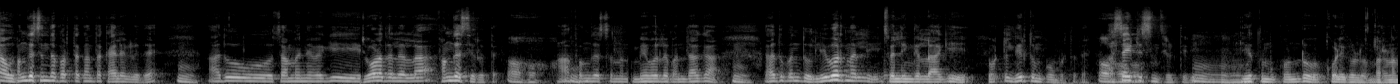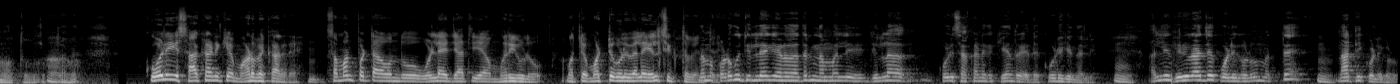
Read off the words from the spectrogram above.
ನಾವು ಫಂಗಸ್ ಇಂದ ಬರ್ತಕ್ಕಂಥ ಕಾಯಿಲೆಗಳಿದೆ. ಅದು ಸಾಮಾನ್ಯವಾಗಿ ಜೋಳದಲ್ಲೆಲ್ಲ ಫಂಗಸ್ ಇರುತ್ತೆ. ಆ ಫಂಗಸ್ ಅನ್ನು ಮೇವಲ್ಲಿ ಬಂದಾಗ ಅದು ಬಂದು ಲಿವರ್ನಲ್ಲಿ ಸ್ವೆಲ್ಲಿಂಗ್ ಎಲ್ಲ ಆಗಿ ಒಟ್ಟಲ್ಲಿ ನೀರು ತುಂಬಿಕೊಂಡ್ಬಿಡ್ತದೆ. ಅಸೈಟಿಸ್ ಅಂತ ಹೇಳ್ತೀವಿ. ನೀರು ತುಂಬಿಕೊಂಡು ಕೋಳಿಗಳು ಮರಣ ಹೋಗ್ತವೆ ಕೋಳಿ ಸಾಕಾಣಿಕೆ ಮಾಡಬೇಕಾದ್ರೆ ಸಂಬಂಧಪಟ್ಟ ಒಂದು ಒಳ್ಳೆ ಜಾತಿಯ ಮರಿಗಳು ಮತ್ತೆ ಮೊಟ್ಟೆಗಳು ಇವೆಲ್ಲ ಎಲ್ಲಿ ಸಿಗ್ತವೆ ನಮ್ಮ ಕೊಡಗು ಜಿಲ್ಲೆಗೆ ಹೇಳೋದಾದ್ರೆ ನಮ್ಮಲ್ಲಿ ಜಿಲ್ಲಾ ಕೋಳಿ ಸಾಕಾಣಿಕೆ ಕೇಂದ್ರ ಇದೆ ಕೂಡಿಗಿನಲ್ಲಿ. ಅಲ್ಲಿ ಗಿರಿರಾಜ ಕೋಳಿಗಳು ಮತ್ತೆ ನಾಟಿ ಕೋಳಿಗಳು.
